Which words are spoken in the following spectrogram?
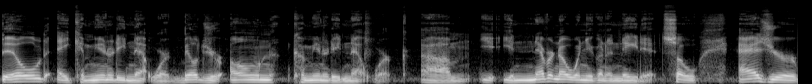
build a community network. Build your own community network. Um, you, you never know when you're going to need it. So, as you're,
